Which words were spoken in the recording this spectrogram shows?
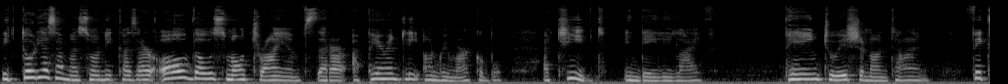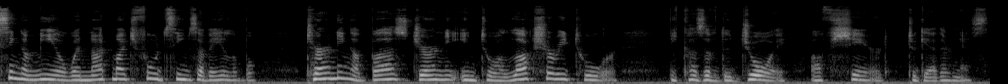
Victorias Amazonicas are all those small triumphs that are apparently unremarkable, achieved in daily life. Paying tuition on time, fixing a meal when not much food seems available, turning a bus journey into a luxury tour because of the joy of shared togetherness.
